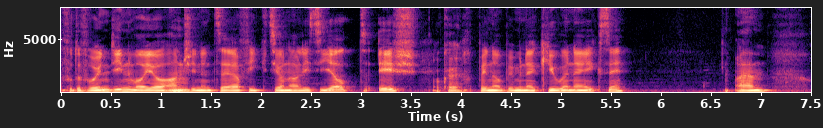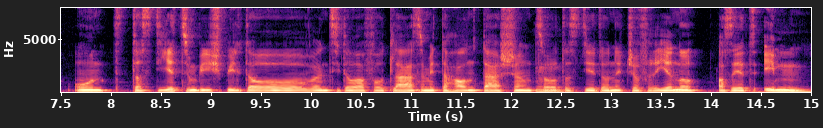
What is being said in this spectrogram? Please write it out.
von der Freundin, die ja anscheinend sehr fiktionalisiert ist. Okay. Ich bin noch bei einem Q&A. Ähm, und dass die zum Beispiel da, wenn sie da anfangen zu lesen mit der Handtasche und so, Mhm. dass die da nicht schon früher, also jetzt im,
